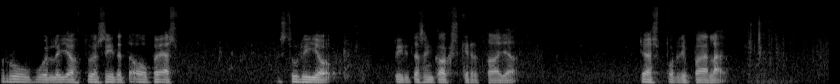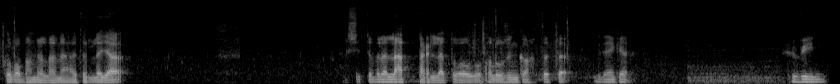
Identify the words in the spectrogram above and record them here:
ruuvuille johtuen siitä, että OPS Studio piirtää sen kaksi kertaa ja dashboardin päällä kolmannella näytöllä ja sitten vielä läppärillä tuo, kun halusin katsoa, että mitenkä hyvin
